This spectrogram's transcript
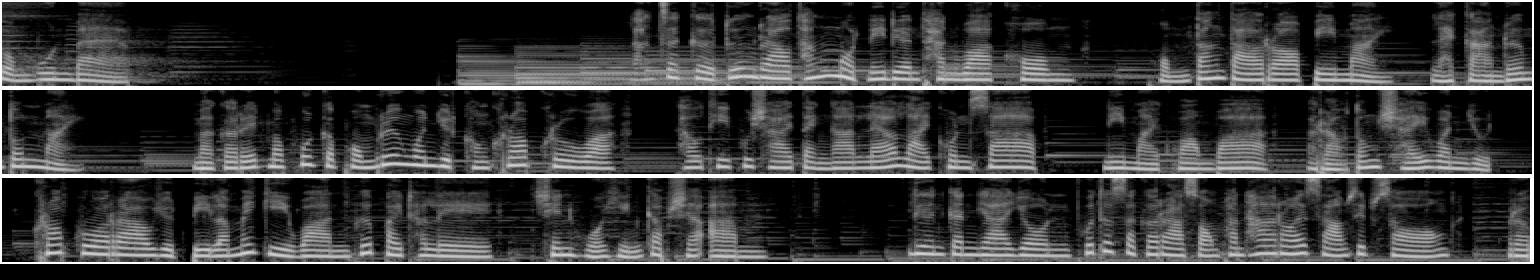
สมบูรณ์แบบ หลังจากเกิดเรื่องราวทั้งหมดในเดือนธันวาคม ผมตั้งตารอปีใหม่ และการเริ่มต้นใหม่ มาการเร็ตมาพูดกับผมเรื่องวันหยุดของครอบครัว ท่าที่ผู้ชายแต่งงานแล้วหลายคนทราบ นี่หมายความว่าเราต้องใช้วันหยุด ครอบครัวเราหยุดปีละไม่กี่วันเพื่อไปทะเล เช่นหัวหินกับชะอำเดือนกันยายน พุทธศักราช 2532 เรา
